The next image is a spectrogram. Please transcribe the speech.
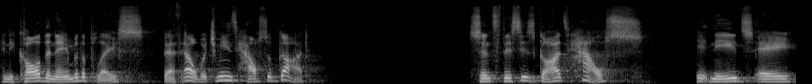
and he called the name of the place Bethel, which means house of God. Since this is God's house, it needs a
